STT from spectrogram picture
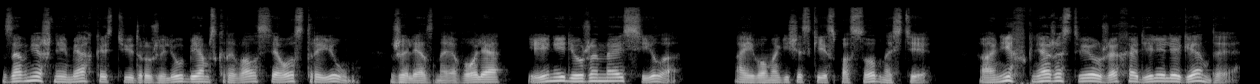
За внешней мягкостью и дружелюбием скрывался острый ум, железная воля и недюжинная сила. А его магические способности, о них в княжестве уже ходили легенды.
